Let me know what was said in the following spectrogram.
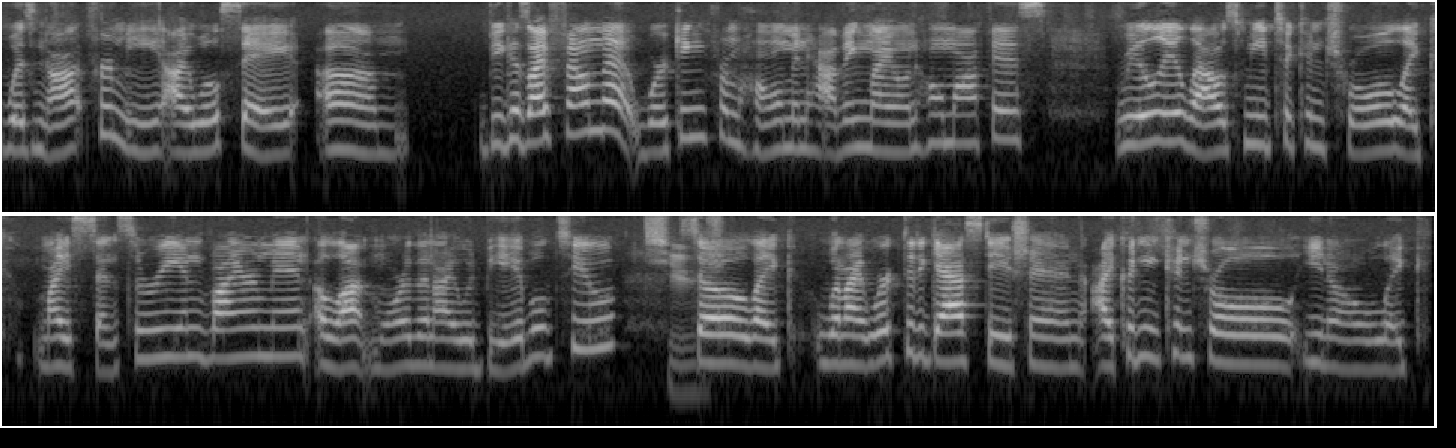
was not for me, I will say. Um, because I found that working from home and having my own home office really allows me to control like my sensory environment a lot more than I would be able to. So like when I worked at a gas station, I couldn't control, you know, like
